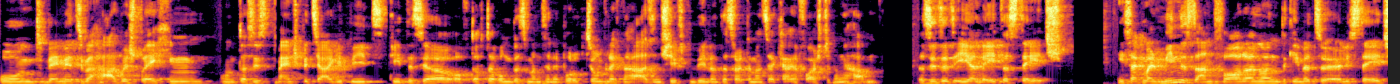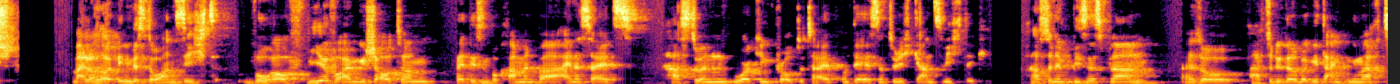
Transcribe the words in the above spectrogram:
Und wenn wir jetzt über Hardware sprechen, und das ist mein Spezialgebiet, geht es ja oft auch darum, dass man seine Produktion vielleicht nach Asien shiften will und da sollte man sehr klare Vorstellungen haben. Das ist jetzt eher Later Stage. Ich sage mal Mindestanforderungen, da gehen wir zur Early Stage, mal aus Investorensicht. Worauf wir vor allem geschaut haben bei diesen Programmen war einerseits, hast du einen Working Prototype und der ist natürlich ganz wichtig. Hast du einen Businessplan? Also hast du dir darüber Gedanken gemacht,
